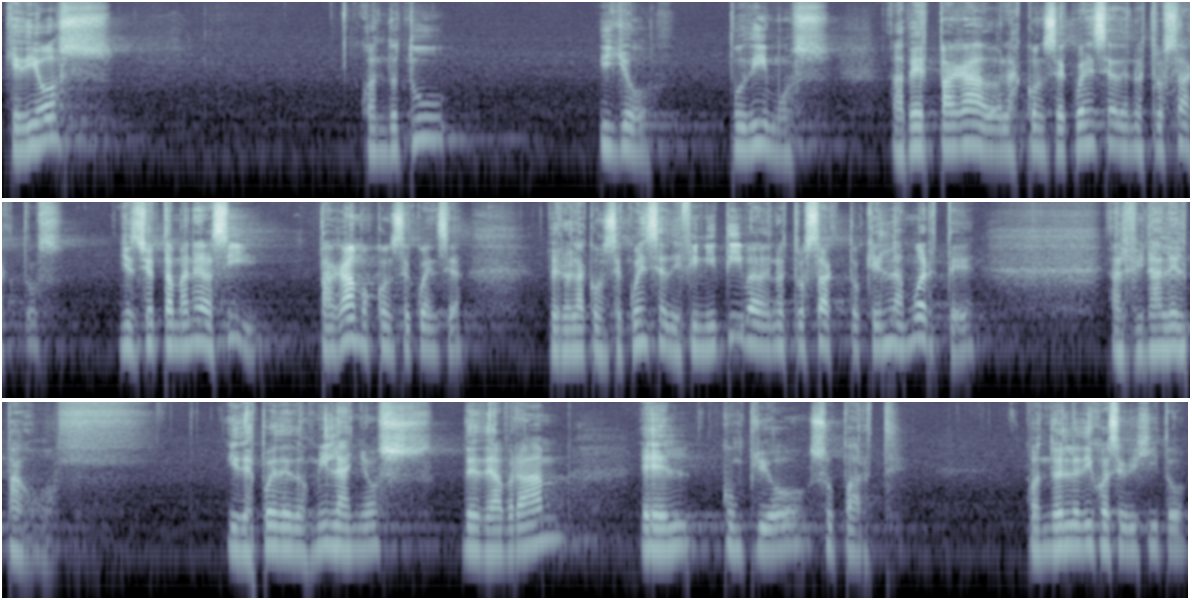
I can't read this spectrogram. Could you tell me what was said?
que Dios, cuando tú y yo pudimos haber pagado las consecuencias de nuestros actos, y en cierta manera sí, pagamos consecuencias, pero la consecuencia definitiva de nuestros actos, que es la muerte, al final Él pagó. Y después de dos mil años, desde Abraham, Él cumplió su parte. Cuando Él le dijo a ese viejito,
